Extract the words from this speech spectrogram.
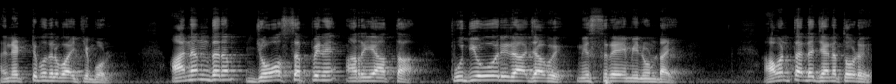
അതിന് എട്ട് മുതൽ വായിക്കുമ്പോൾ അനന്തരം ജോസഫിന് അറിയാത്ത പുതിയൊരു രാജാവ് മിസ്രൈമിലുണ്ടായി. അവൻ തന്റെ ജനത്തോട്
